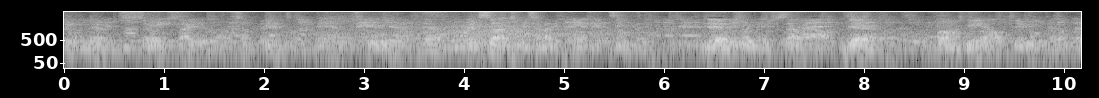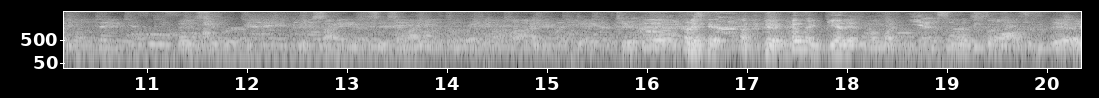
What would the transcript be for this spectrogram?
don't know, just so excited about something. It's like, man, it's cool. yeah, It sucks when somebody can't get something. yeah, It's like you sell out. It's yeah, just bums me out too, you know, but it is super exciting to see somebody who's waiting in line for a day or two. Yeah. and they get it, and I'm like, yes, that's so awesome. Yeah.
